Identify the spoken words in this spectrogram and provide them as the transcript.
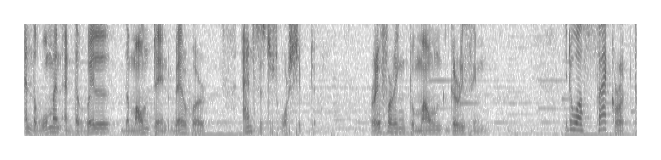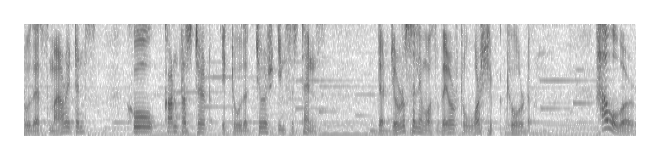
and the woman at the well, the mountain where her ancestors worshipped, referring to Mount Gerizim. It was sacred to the Samaritans, who contrasted it to the Jewish insistence that Jerusalem was where to worship God. However,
